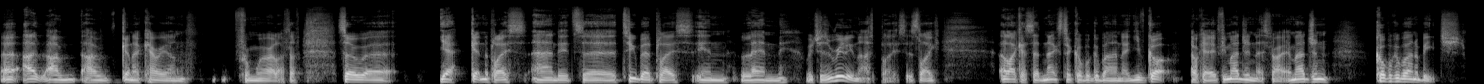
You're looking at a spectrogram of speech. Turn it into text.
Uh, I, am I'm, I'm gonna carry on from where I left off. So uh, yeah, getting the place, and it's a two bed place in Leme, which is a really nice place. It's like like I said, next to Copacabana. You've got okay. If you imagine this, right? Imagine Copacabana Beach?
